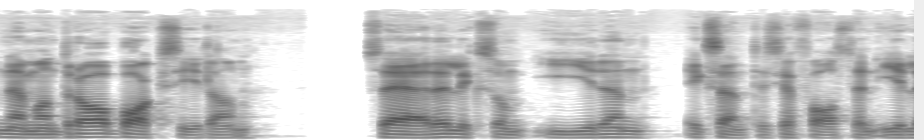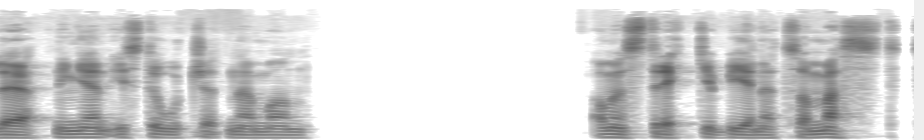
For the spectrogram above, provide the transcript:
när man drar baksidan så är det liksom i den excentriska fasen i löpningen i stort sett när man ja, men sträcker benet som mest.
